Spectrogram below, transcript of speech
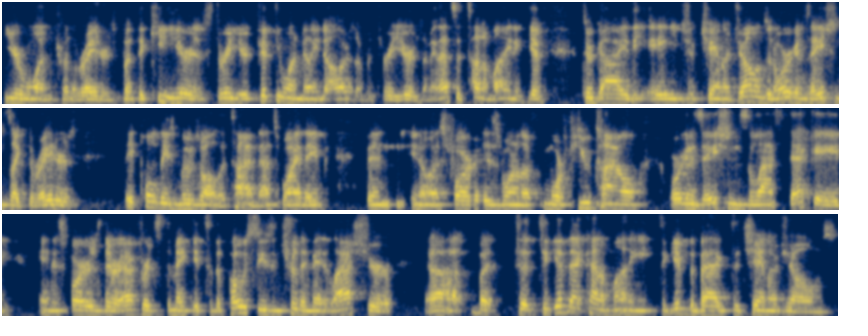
year one for the Raiders, but the key here is three years, $51 million over three years. I mean, that's a ton of money to give to a guy the age of Chandler Jones and organizations like the Raiders. They pull these moves all the time. That's why they've been, you know, as far as one of the more futile organizations the last decade. And as far as their efforts to make it to the postseason, sure, they made it last year uh, but to, to give that kind of money, to give the bag to Chandler Jones,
